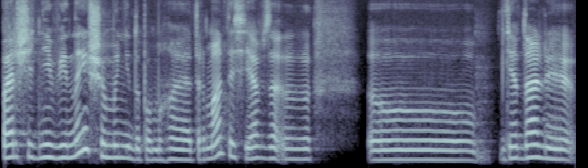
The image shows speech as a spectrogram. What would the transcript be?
перші дні війни, що мені допомагає триматися, я е, е, я далі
